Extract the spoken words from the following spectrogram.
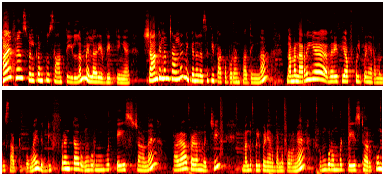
Hi friends welcome to Shanthi இல்லம் எல்லோரும் எப்படி இருக்கீங்க? சாந்தி இல்லம் சேனலில் இன்றைக்கி என்ன ரெசிபி பார்க்க போகிறோன்னு பார்த்தீங்கன்னா நம்ம நிறைய வெரைட்டி ஆஃப் குழிப்பணியாரம் வந்து சாப்பிட்ருப்போங்க இது டிஃப்ரெண்ட்டாக ரொம்ப ரொம்ப டேஸ்டான பழாப்பழம் வச்சு நம்ம வந்து குழிப்பணியாரம் பண்ண போகிறோங்க ரொம்ப ரொம்ப டேஸ்ட்டாக இருக்கும்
